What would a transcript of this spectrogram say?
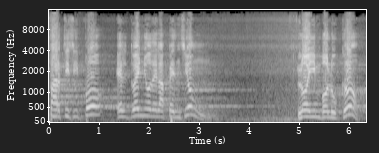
participó el dueño de la pensión, lo involucró.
